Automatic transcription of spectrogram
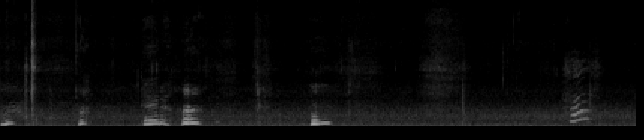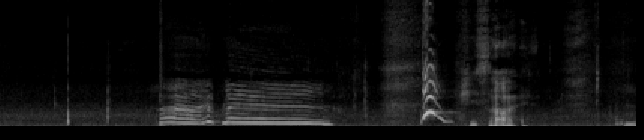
Huh? Huh? Tara, huh? Huh? Ah, airplane! Hmm.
